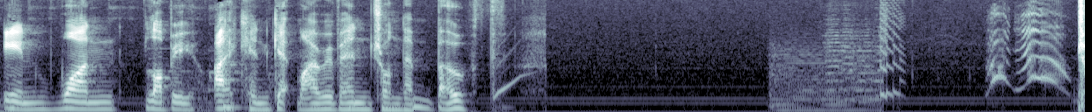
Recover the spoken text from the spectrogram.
in one lobby. I can get my revenge on them both.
